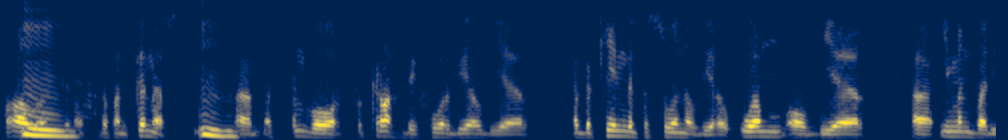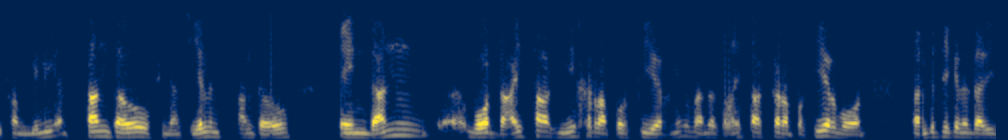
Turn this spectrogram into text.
veral mm. ten opsigte van kinders. Mm. Ehm um, 'n kind word verkragt byvoorbeeld deur 'n bekende persoon of deur 'n oom of deur uh iemand wat die familie in stand hou finansiëel in stand hou en dan uh, word daai saak nie gerapporteer nie want as daai saak gerapporteer word dan beteken dit dat die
